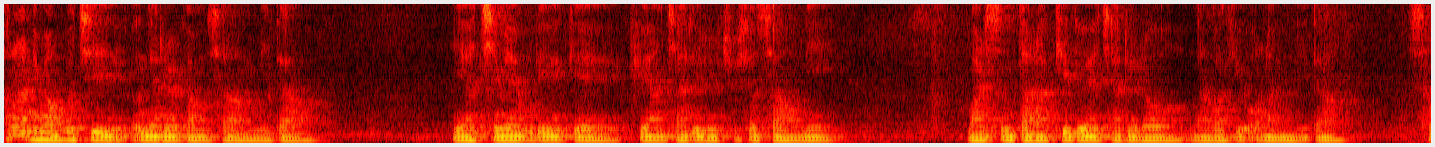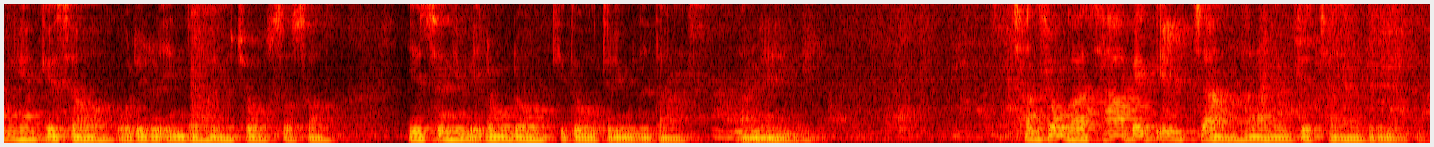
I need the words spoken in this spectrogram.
하나님 아버지 은혜를 감사합니다. 이 아침에 우리에게 귀한 자리를 주셨사오니 말씀 따라 기도의 자리로 나가기 원합니다. 성령께서 우리를 인도하여 주옵소서 예수님 이름으로 기도드립니다. 아멘. 찬송가 401장 하나님께 찬양드립니다.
